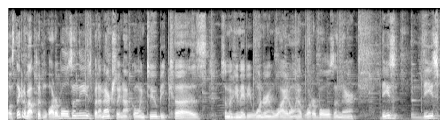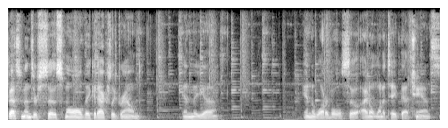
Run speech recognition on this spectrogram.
I was thinking about putting water bowls in these, but I'm actually not going to because some of you may be wondering why I don't have water bowls in there. These these specimens are so small they could actually drown in the uh, in the water bowl, so I don't want to take that chance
